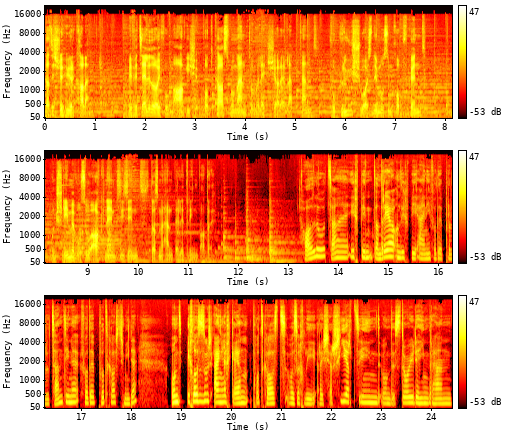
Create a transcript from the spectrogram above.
Das ist der Hörkalender. Wir erzählen euch von magischen Podcast-Momenten, die wir letztes Jahr erlebt haben, von Geräuschen, die uns nicht mehr aus dem Kopf gehen und Stimmen, die so angenehm waren, dass wir drin baden Hallo zusammen, ich bin Andrea und ich bin eine der Produzentinnen der Podcast-Schmiede. Und ich höre sonst eigentlich gerne Podcasts, die so ein bisschen recherchiert sind und eine Story dahinter haben.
